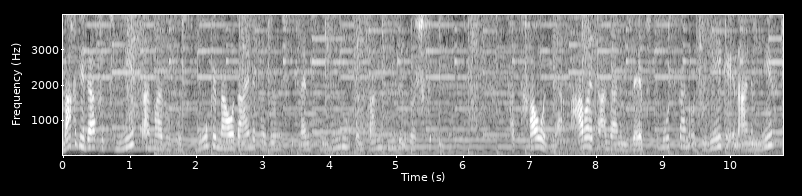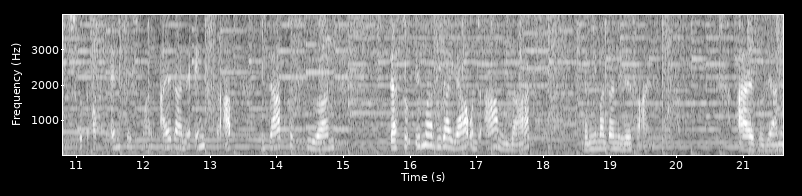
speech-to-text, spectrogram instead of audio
Mache dir dafür zunächst einmal bewusst, wo genau deine persönlichen Grenzen liegen und wann diese überschritten sind. Vertraue dir, arbeite an deinem Selbstbewusstsein und lege in einem nächsten Schritt auch endlich mal all deine Ängste ab, die dazu führen, dass du immer wieder Ja und Amen sagst wenn jemand deine Hilfe einfordert. Also lerne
